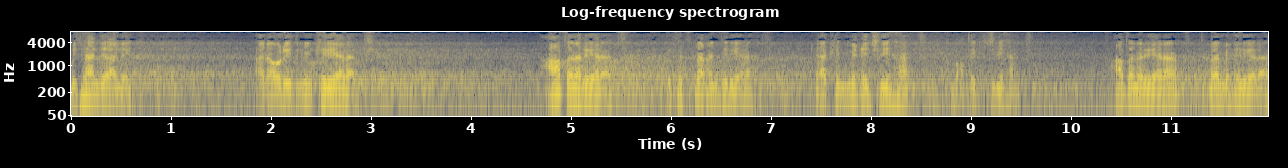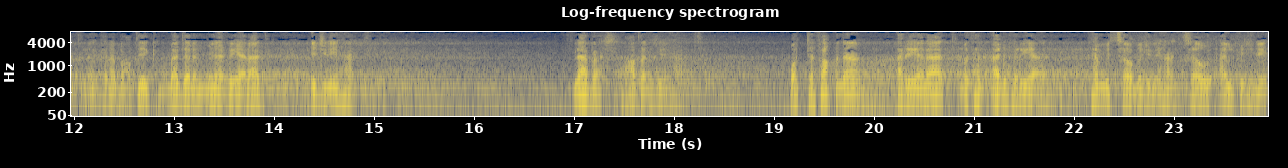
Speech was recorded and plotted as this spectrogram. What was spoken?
مثال ذلك أنا أريد منك ريالات. عاطنا ريالات. قلت ما عندي ريالات. لكن معي جنيهات بعطيك جنيهات. عطنا ريالات ما معي ريالات لكن بعطيك بدلا من الريالات جنيهات. لا بأس أعطني جنيهات. واتفقنا الريالات مثل ألف ريال. كم تساوي بجنيهات؟ تساوي ألف جنيه.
